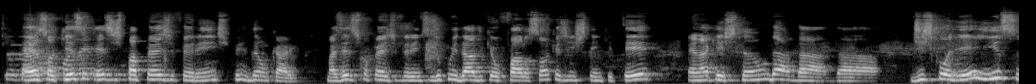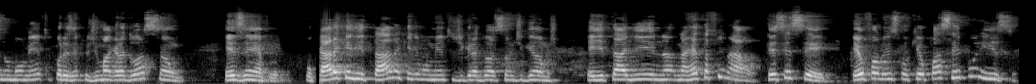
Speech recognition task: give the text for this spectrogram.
Então, é, só que esse, esses papéis diferentes, perdão, Karen, mas esses papéis diferentes, o cuidado que eu falo só que a gente tem que ter é na questão da, da, da de escolher isso no momento, por exemplo, de uma graduação. Exemplo, o cara que ele está naquele momento de graduação, digamos, ele está ali na, na, reta final, TCC. Eu falo isso porque eu passei por isso.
